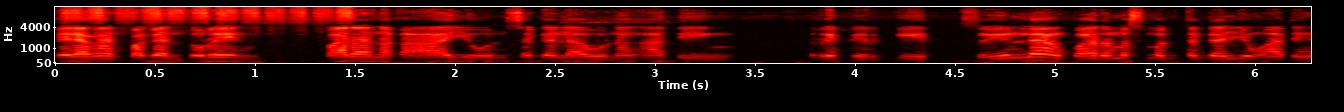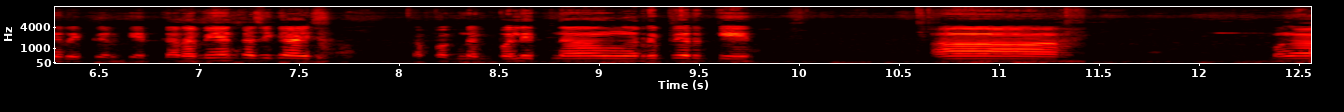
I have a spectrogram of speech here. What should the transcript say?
kailangan paganto rin para nakaayon sa galaw ng ating repair kit. So, yun lang para mas magtagal yung ating repair kit. Karamihan kasi guys, kapag nagpalit ng repair kit, ah mga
